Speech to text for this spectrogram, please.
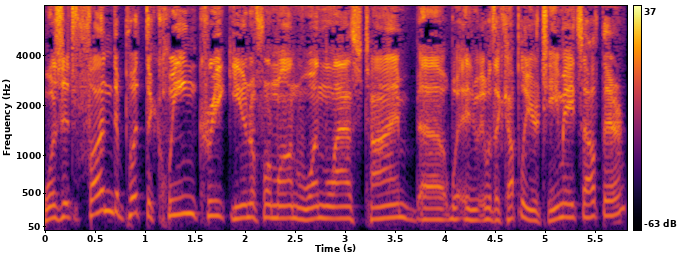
Was it fun to put the Queen Creek uniform on one last time uh, with a couple of your teammates out there?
